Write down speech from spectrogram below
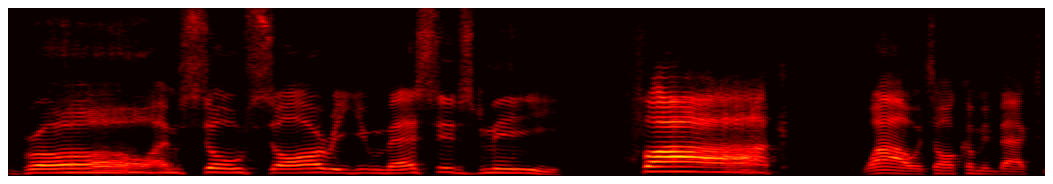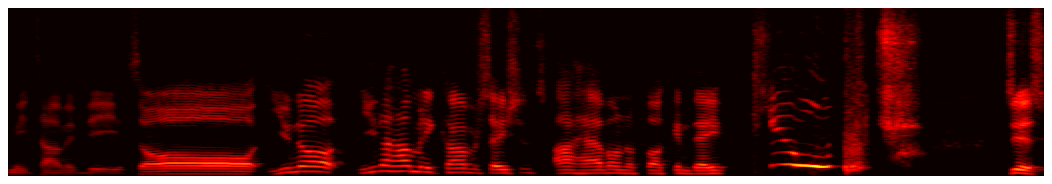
Bro, I'm so sorry. You messaged me. Fuck. Wow, it's all coming back to me, Tommy B. It's all you know. You know how many conversations I have on a fucking day? Just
